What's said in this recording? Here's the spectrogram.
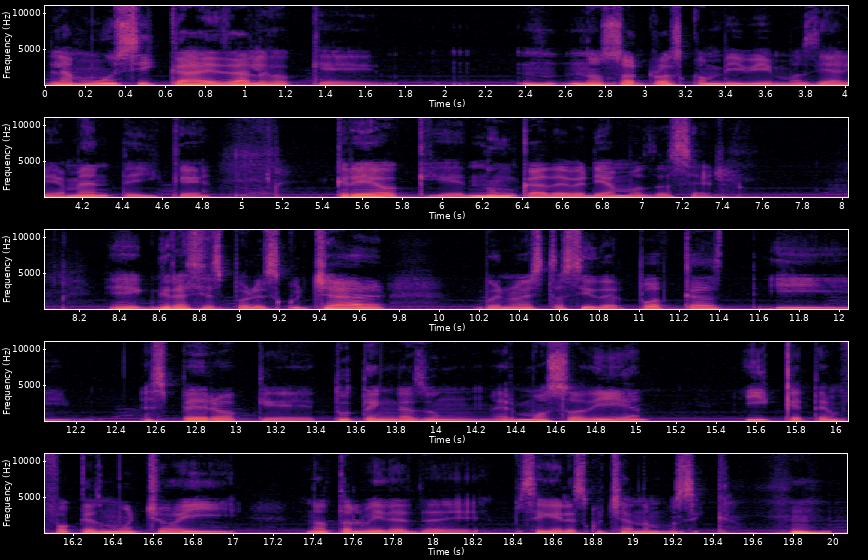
la música es algo que nosotros convivimos diariamente y que creo que nunca deberíamos de hacerlo. Eh, gracias por escuchar. Bueno, esto ha sido el podcast y espero que tú tengas un hermoso día y que te enfoques mucho y no te olvides de seguir escuchando música.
